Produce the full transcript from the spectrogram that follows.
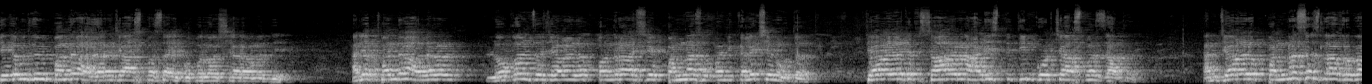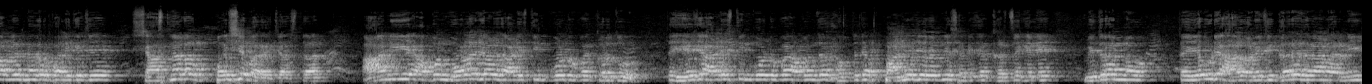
ते कमीत कमी पंधरा हजाराच्या आसपास आहे कोपरगाव शहरामध्ये. आणि पंधरा हजार लोकांचं ज्या वेळेला पंधराशे पन्नास रुपयांनी कलेक्शन होतं त्यावेळेला ते साधारण अडीच ते तीन कोटच्या आसपास जात. आणि ज्यावेळेला पन्नासच लाख रुपये आपल्या नगरपालिकेचे शासनाला पैसे भरायचे असतात आणि आपण गोळा ज्यावेळेस अडीच तीन कोटी रुपये करतो तर हे जे अडीच तीन कोटी रुपये आपण जर फक्त त्या पाण्याच्या योजनेसाठी जर खर्च केले मित्रांनो तर एवढे हाल होण्याची गरज राहणार नाही.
